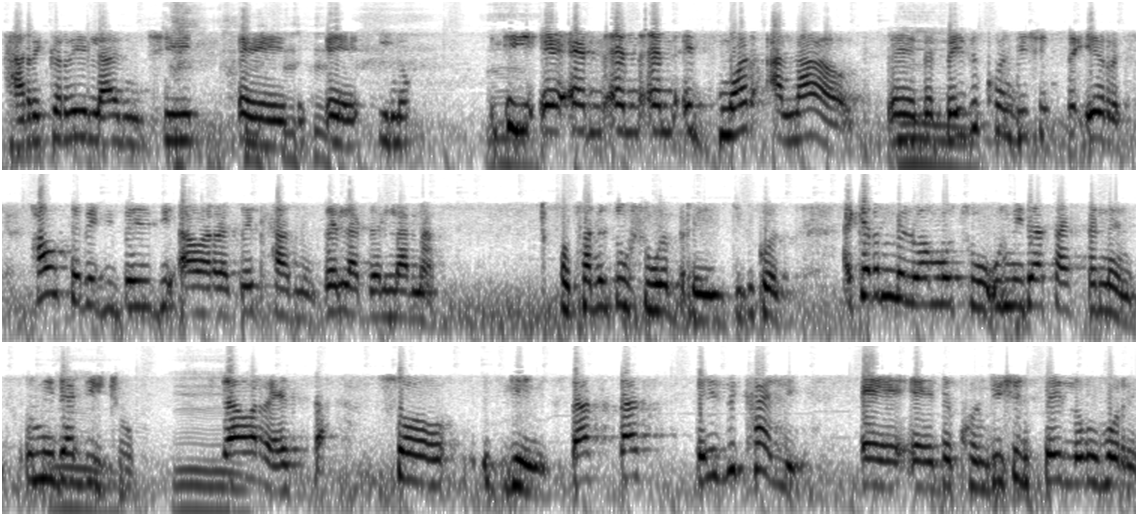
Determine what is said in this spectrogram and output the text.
ha re kry lunch eh, eh, you know. I- eh, and and and it's not allowed. Uh, the basic conditions are how ha o sebeditse di-houra tse tlhano tse latelanang o tshwanetse o fiwe break because a kere mmele wa motho o needa sustenance o needa dijo ja o resta so yes that's that's basically uh, uh, the conditions tse leng gore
